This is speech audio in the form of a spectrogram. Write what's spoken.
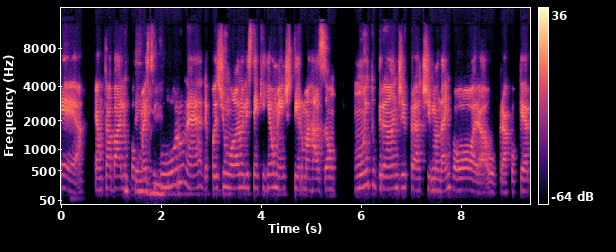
É, é um trabalho um Entendi. pouco mais seguro, né? Depois de um ano eles têm que realmente ter uma razão muito grande para te mandar embora ou para qualquer,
